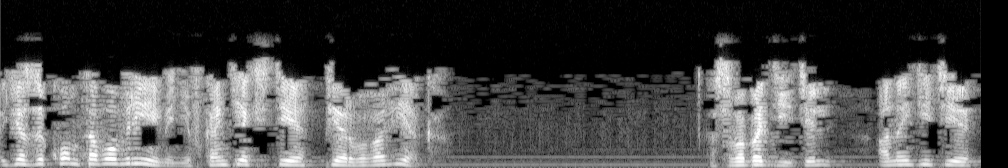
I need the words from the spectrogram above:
языком того времени, в контексте первого века. Освободитель, а найдите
